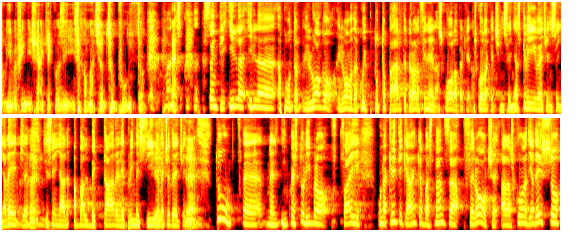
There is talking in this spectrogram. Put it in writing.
questo libro finisce anche così, insomma, a un certo punto. Eh, ma senti, il, il, appunto, il luogo, il luogo, da cui tutto parte, però alla fine è la scuola, perché è la scuola che ci insegna a scrivere, ci insegna a leggere, eh. ci insegna a balbettare le prime sillabe, sì. eccetera, eccetera. Eh. Tu eh, nel, in questo libro fai una critica anche abbastanza feroce alla scuola di adesso,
